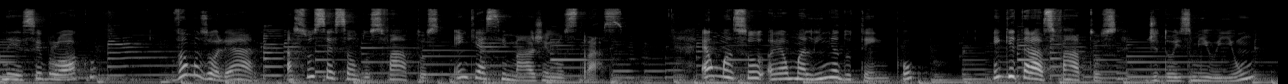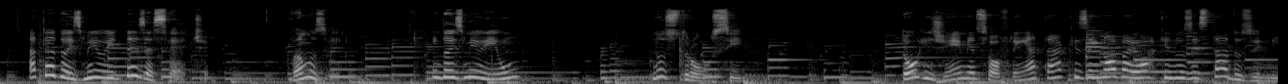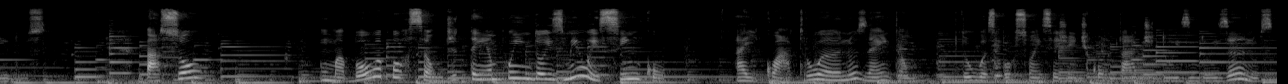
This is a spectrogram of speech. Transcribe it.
Nesse bloco, vamos olhar a sucessão dos fatos em que essa imagem nos traz. É uma, é uma linha do tempo em que traz fatos de 2001 até 2017. Vamos ver. Em 2001, nos trouxe Torres gêmeas sofrem ataques em Nova York, nos Estados Unidos. Passou uma boa porção de tempo em 2005 aí quatro anos, né? Então, duas porções, se a gente contar de dois em dois anos,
